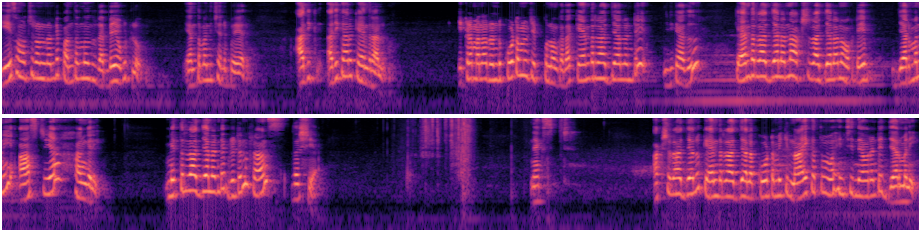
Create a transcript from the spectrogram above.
ఏ సంవత్సరంలో అంటే పంతొమ్మిది వందల డెబ్బై ఒకటిలో ఎంతమంది చనిపోయారు? అది అధికార కేంద్రాలు. ఇక్కడ మనం రెండు కూటములు చెప్పుకున్నాం కదా. కేంద్ర రాజ్యాలు అంటే ఇది కాదు. కేంద్ర రాజ్యాలన్నా అక్షర రాజ్యాలన్నా ఒకటే. Germany Austria Hungary. మిత్ర రాజ్యాలంటే బ్రిటన్ ఫ్రాన్స్ రష్యా. నెక్స్ట్. అక్షరాజ్యాలు కేంద్ర రాజ్యాల కూటమికి నాయకత్వం వహించింది ఎవరంటే జర్మనీ.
